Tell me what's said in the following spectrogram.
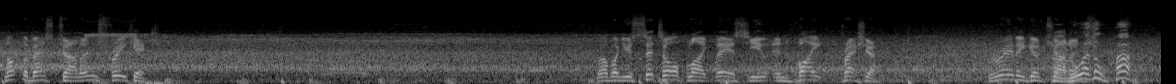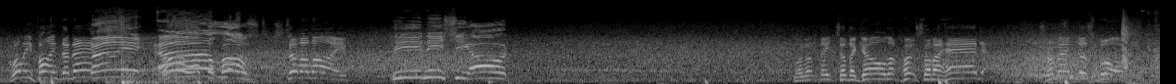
Not the best challenge, free kick. Well, when you sit off like this, you invite pressure. Really good ah, ah, Ha, challenge. Will he find the net? Baik. Oh, off oh, the post. Still alive. Finish it out. Will it lead to the goal that puts them ahead? Tremendous blow.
